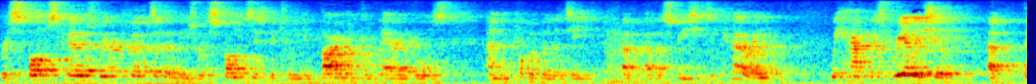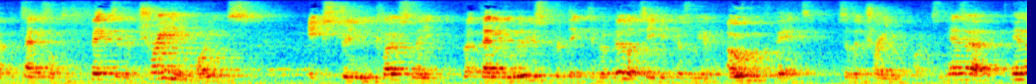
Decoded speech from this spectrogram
response curves, we refer to them, these responses between environmental variables and the probability of, a species occurring, we have this real issue of the potential to fit to the training points extremely closely, but then lose predictability because we have overfit to the training points. And here's, a, here's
